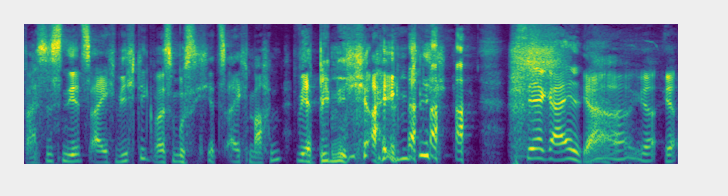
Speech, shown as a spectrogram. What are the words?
was ist denn jetzt eigentlich wichtig? Was muss ich jetzt eigentlich machen? Wer bin ich eigentlich? Sehr geil. Ja, ja, ja.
